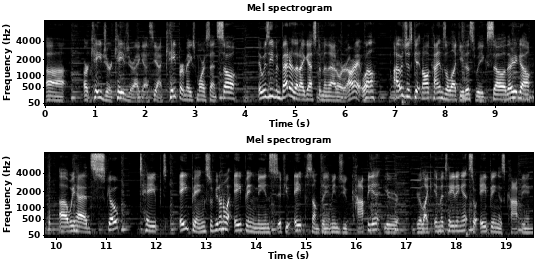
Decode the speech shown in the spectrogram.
Uh, or cager, cager, I guess. Yeah, caper makes more sense. So it was even better that I guessed them in that order. All right, well, I was just getting all kinds of lucky this week. So there you go. Uh, we had scope, taped, aping. So if you don't know what aping means, if you ape something, it means you copy it. You're you're like imitating it. So aping is copying.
